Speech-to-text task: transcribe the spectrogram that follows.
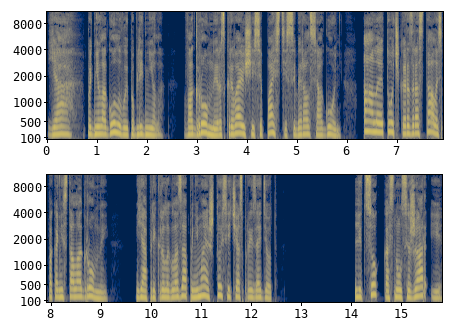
Я подняла голову и побледнела. В огромной раскрывающейся пасти собирался огонь. Алая точка разрасталась, пока не стала огромной. Я прикрыла глаза, понимая, что сейчас произойдет. Лицо коснулся жар и...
